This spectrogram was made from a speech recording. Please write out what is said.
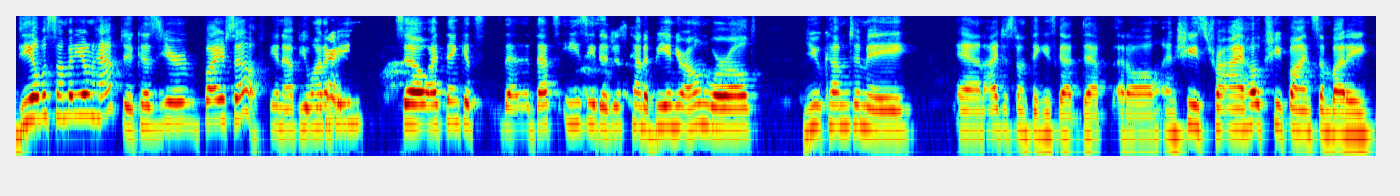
deal with somebody, you don't have to because you're by yourself, you know, if you want Right. to be. So I think it's that that's easy to just kind of be in your own world. You come to me, and I just don't think he's got depth at all. And she's trying, I hope she finds somebody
